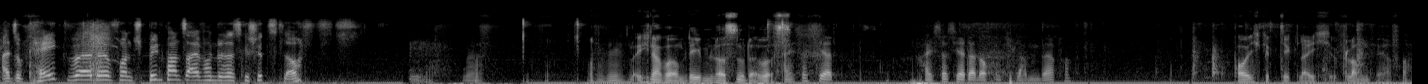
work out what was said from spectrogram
also Kate würde von Spinnpanzer einfach nur das Geschütz klauen. Na, Mhm, Ihn aber am Leben lassen oder was? heißt das ja. Heißt das ja dann auch ein Flammenwerfer? Paul, ich geb dir gleich Flammenwerfer.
